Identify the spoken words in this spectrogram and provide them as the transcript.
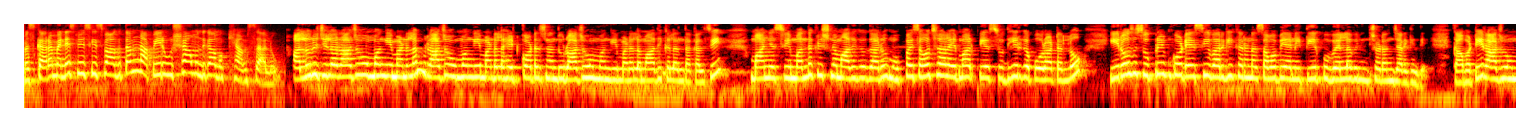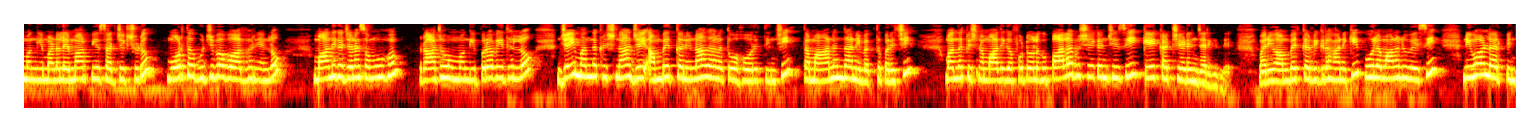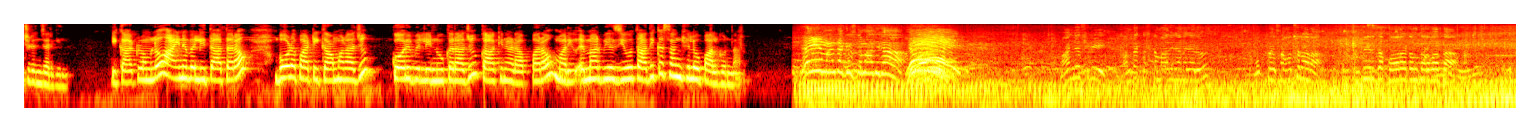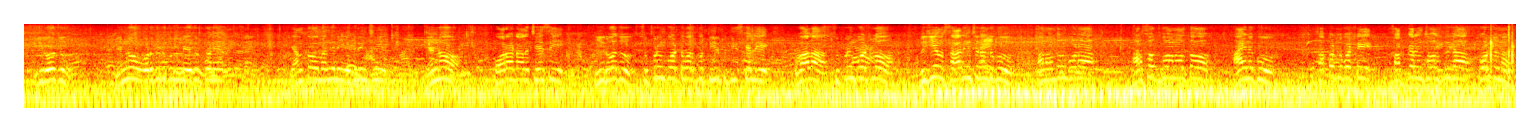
నమస్కారం. ఎన్ఎస్ న్యూస్కి స్వాగతం. నా పేరు ఉషా. ముందుగా ముఖ్యాంశాలు. అల్లూరు జిల్లా రాజవొమ్మంగి మండలం రాజవొమ్మంగి మండల హెడ్ క్వార్టర్స్ నందు రాజవొమ్మంగి మండల మాదికలంతా కలిసి మాన్య శ్రీ మందకృష్ణ మాదిక గారు ముప్పై సంవత్సరాల ఎంఆర్పీఎస్ సుదీర్ఘ పోరాటంలో ఈరోజు సుప్రీంకోర్టు ఎస్సీ వర్గీకరణ సబబే అని తీర్పు వెల్లవించడం జరిగింది. కాబట్టి రాజవొమ్మంగి మండల ఎంఆర్పీఎస్ అధ్యక్షుడు మోర్తా బుజ్జిబాబు ఆధ్వర్యంలో మాదిగ జన సమూహం రాజవొమ్మంగి పురవీధుల్లో జై మందకృష్ణ జై అంబేద్కర్ నినాదాలతో హోరెత్తించి తమ ఆనందాన్ని వ్యక్తపరిచి మందకృష్ణ మాదిగ ఫోటోలకు పాలాభిషేకం చేసి కేక్ కట్ చేయడం జరిగింది. మరియు అంబేద్కర్ విగ్రహానికి పూలమాలలు వేసి నివాళులు అర్పించడం జరిగింది. ఈ కార్యక్రమంలో ఆయనవెల్లి తాతారావు బోడపాటి కామరాజు కోరిబిల్లి నూకరాజు కాకినాడ అప్పారావు మరియు ఎంఆర్బీఎస్ యువత అధిక సంఖ్యలో పాల్గొన్నారు. మాన్యశ్రీ మందకృష్ణ గారు ముప్పై సంవత్సరాల సుదీర్ఘ పోరాటం తర్వాత ఈరోజు ఎన్నో ఒడిదుడుకులను ఎదుర్కొని ఎంతో మందిని ఎదిరించి ఎన్నో పోరాటాలు చేసి ఈరోజు సుప్రీంకోర్టు వరకు తీర్పు తీసుకెళ్ళి ఇవాళ సుప్రీంకోర్టులో విజయం సాధించినందుకు మనందరం కూడా హర్షోద్వానాలతో ఆయనకు చప్పట్లు కొట్టి సత్కరించవలసిందిగా కోరుతున్నాను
